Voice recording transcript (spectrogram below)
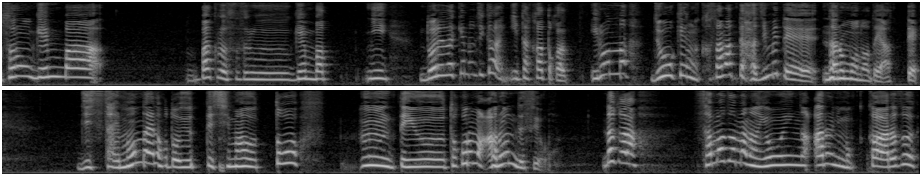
その現場暴露する現場にどれだけの時間いたかとかいろんな条件が重なって初めてなるものであって実際問題のことを言ってしまうとうんっていうところもあるんですよ。だからさまざまな要因があるにもかかわらず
